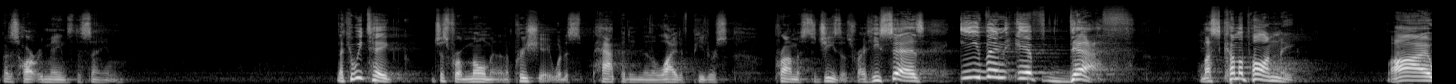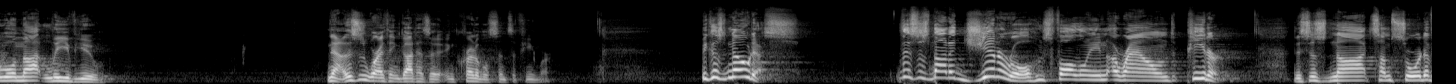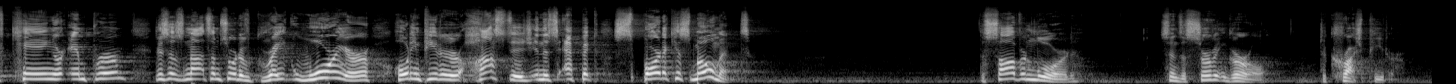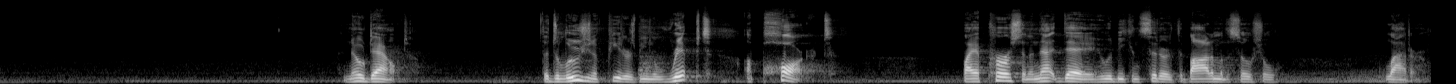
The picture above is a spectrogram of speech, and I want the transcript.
but his heart remains the same. Now, can we take just for a moment and appreciate what is happening in the light of Peter's promise to Jesus, right? He says, Even if death must come upon me, I will not leave you. Now, this is where I think God has an incredible sense of humor. Because notice, this is not a general who's following around Peter. This is not some sort of king or emperor. This is not some sort of great warrior holding Peter hostage in this epic Spartacus moment. The sovereign Lord sends a servant girl to crush Peter. No doubt, the delusion of Peter is being ripped apart by a person in that day who would be considered at the bottom of the social ladder.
